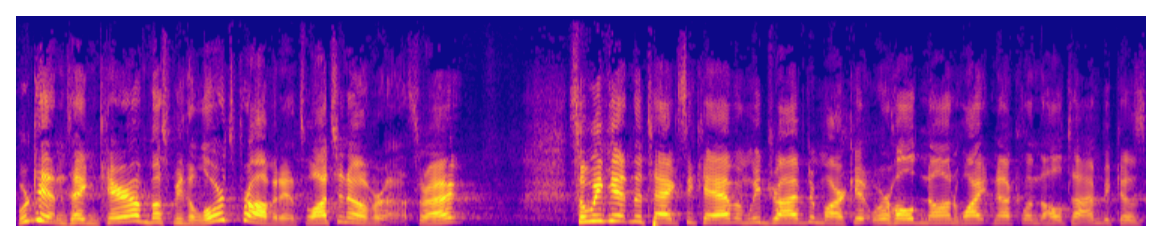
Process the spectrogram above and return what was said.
We're getting taken care of. Must be the Lord's providence watching over us, right? So we get in the taxi cab and we drive to market. We're holding on, white knuckling the whole time because,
